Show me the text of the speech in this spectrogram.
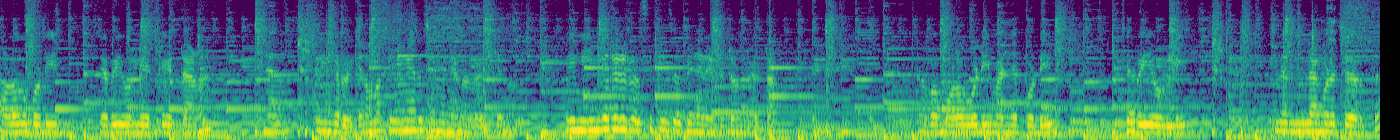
മുളക് പൊടിയും ചെറിയ ഉള്ളിയൊക്കെ ഇട്ടാണ് ഞാൻ മീൻ കറി വയ്ക്കുന്നത് നമ്മൾ തേങ്ങ അരച്ച് എങ്ങനെയാണല്ലോ വയ്ക്കുന്നത്. അപ്പോൾ ഈ മീൻ കറിയുടെ റെസിപ്പീസൊക്കെ ഞാൻ ഇട്ടിട്ടുണ്ട് കേട്ടോ. അപ്പോൾ മുളക് പൊടി മഞ്ഞൾപ്പൊടി ചെറിയ ഉള്ളി ഇതെല്ലാം കൂടെ ചേർത്ത്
